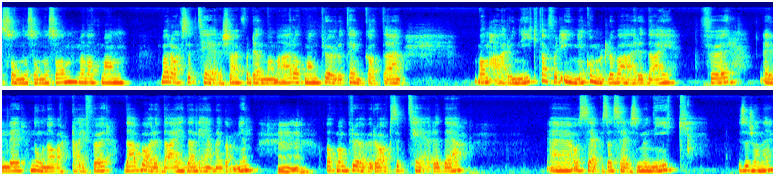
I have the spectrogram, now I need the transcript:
sånn og sånn og sånn, men at man bare aksepterer seg for den man er. At man prøver å tenke at eh, man er unik, da, for ingen kommer til å være deg før. Eller noen har vært deg før. Det er bare deg den ene gangen. Og at man prøver å akseptere det. Eh, og se på seg selv som unik, hvis du skjønner?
